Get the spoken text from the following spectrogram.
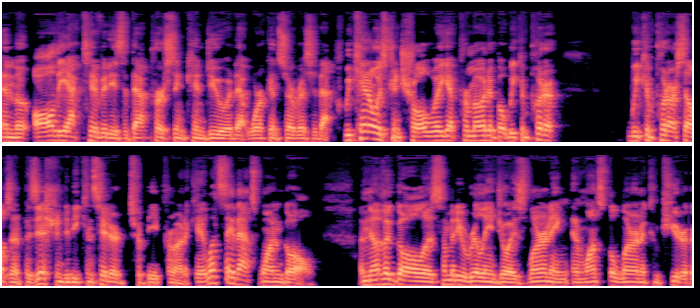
and the, all the activities that that person can do or that work in service of that. We can't always control where we get promoted, but we can put we can put ourselves in a position to be considered to be promoted. Okay. Let's say that's one goal. Another goal is somebody who really enjoys learning and wants to learn a computer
